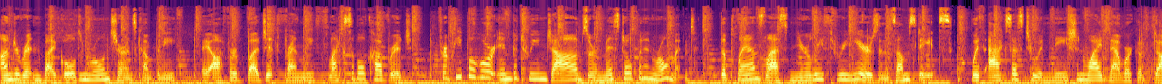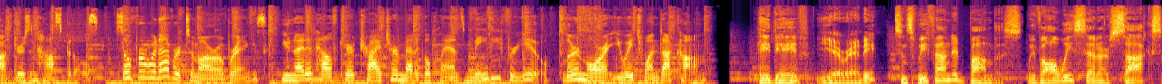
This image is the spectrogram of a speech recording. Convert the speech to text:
Underwritten by Golden Rule Insurance Company, they offer budget friendly, flexible coverage for people who are in between jobs or missed open enrollment. The plans last nearly three years in some states, with access to a nationwide network of doctors and hospitals. So, for whatever tomorrow brings, United Healthcare Tri Term Medical Plans may be for you. Learn more at uh1.com. Hey, Dave. Yeah, Randy. Since we founded Bombus, we've always said our socks,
